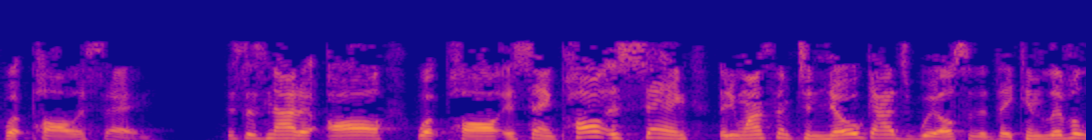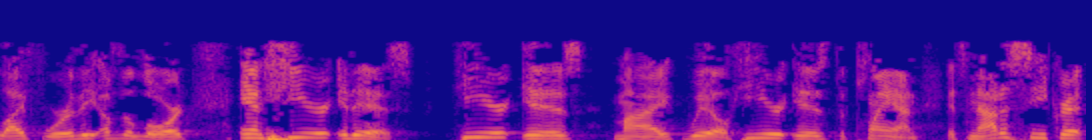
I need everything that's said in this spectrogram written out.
what Paul is saying. This is not at all what Paul is saying. Paul is saying that he wants them to know God's will so that they can live a life worthy of the Lord. And here it is. Here is my will. Here is the plan. It's not a secret.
